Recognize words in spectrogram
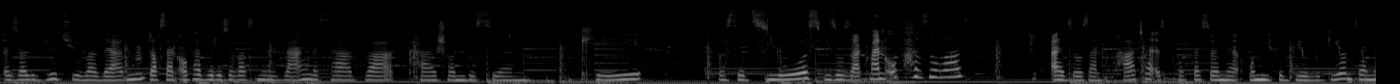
er solle YouTuber werden. Doch sein Opa würde sowas nie sagen, deshalb war Karl schon ein bisschen okay. Was ist jetzt los? Wieso sagt mein Opa sowas? Also sein Vater ist Professor in der Uni für Biologie und seine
